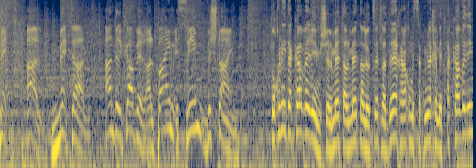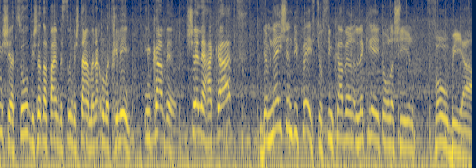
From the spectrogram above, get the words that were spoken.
מת על מטאל, Undercover 2022. תוכנית הקאברים של מטאל מטאל יוצאת לדרך, אנחנו מסכמים לכם את הקאברים שיצאו בשנת 2022. אנחנו מתחילים עם קאבר של להקת... Damnation Defaced שעושים קאבר ל Kreator לשיר Phobia.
